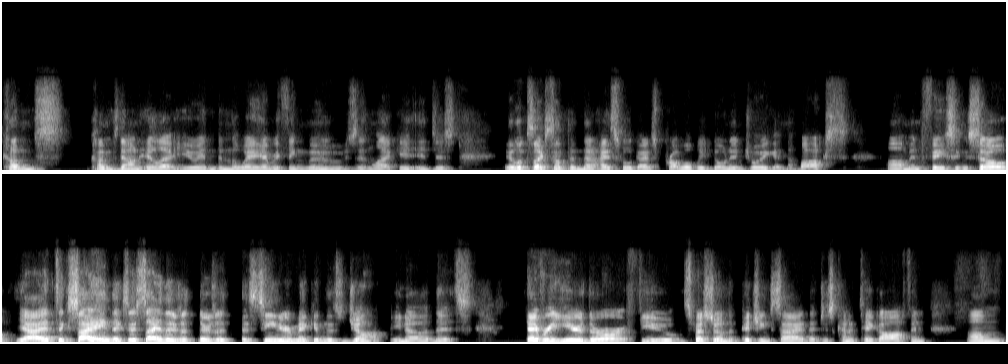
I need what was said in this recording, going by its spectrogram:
comes comes downhill at you and then the way everything moves and like it, it just it looks like something that high school guys probably don't enjoy getting the box um, and facing. So yeah, it's exciting. It's exciting. There's a, there's a, a, senior making this jump. You know, that's every year there are a few, especially on the pitching side, that just kind of take off. And um,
